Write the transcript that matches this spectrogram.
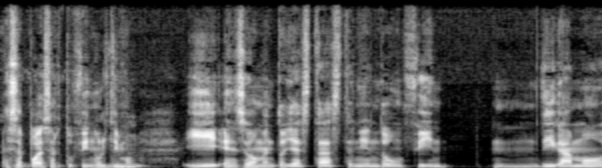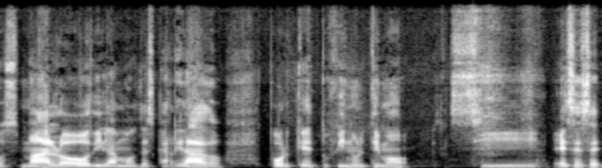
Ese puede ser tu fin último. Y en ese momento ya estás teniendo un fin, mm, digamos, malo o digamos descarrilado, porque tu fin último si es ese,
